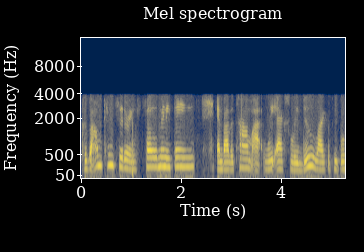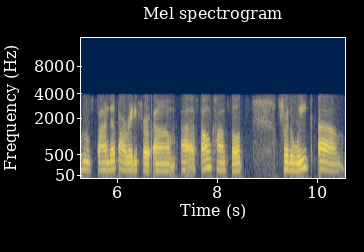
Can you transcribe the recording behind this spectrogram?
because I'm considering so many things. And by the time I we actually do, like the people who've signed up already for um uh phone consults for the week, um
